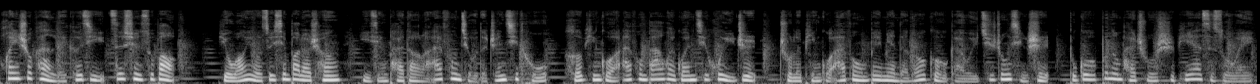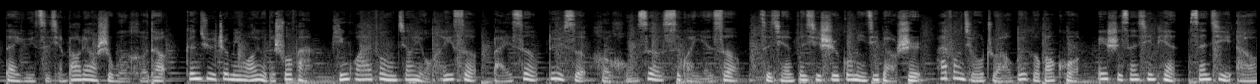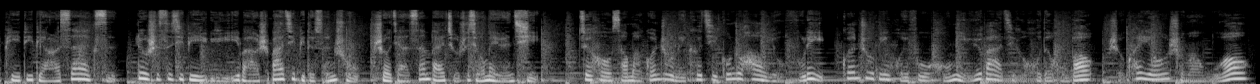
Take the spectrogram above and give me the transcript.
欢迎收看雷科技资讯速报。有网友最新爆料称，已经拍到了 iPhone 九的真机图，和苹果 iPhone 八外观几乎一致，除了苹果 iPhone 背面的 logo 改为居中形式。不过，不能排除是 PS 所为，但与此前爆料是吻合的。根据这名网友的说法，苹果 iPhone 将有黑色、色、绿色和红色四款颜色。此前，分析师郭明基表示，iPhone 九主要规格包括 A 十三芯片、三 G LPDDR4X、六十四 GB 与一百二十八 GB 的存储，售价三百九十九美元起。最后扫码关注雷科技公众号有福利，关注并回复“红米浴霸”即可获得红包，手快有，手慢无哦。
